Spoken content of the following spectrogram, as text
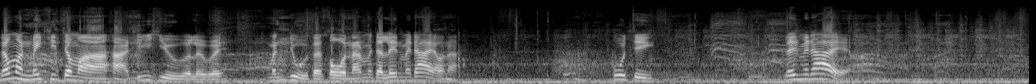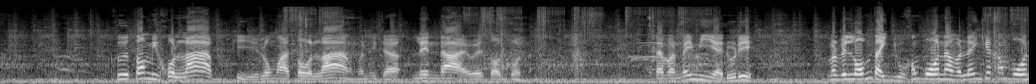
แล้วมันไม่คิดจะมาหาที่ฮิวกันเลยเว้ย มันอยู่แต่โซนนั้นมันจะเล่นไม่ได้เอานะ พูดจริง เล่นไม่ได้ คือต้องมีคนลากผีลงมาโซนล่างมันถึงจะเล่นได้เว้ยโซนบน แต่มันไม่มีอะดูดิ มันเป็นล้มแต่อยู่ข้างบนอะ มันเล่นแค่ข้างบน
